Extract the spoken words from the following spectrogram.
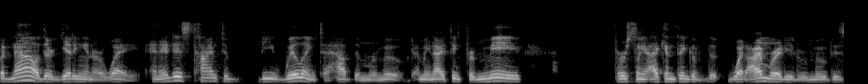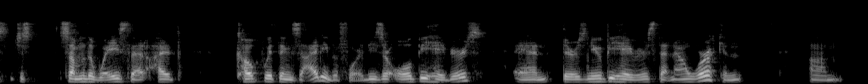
But now they're getting in our way, and it is time to be willing to have them removed. I mean, I think for me personally, I can think of the, what I'm ready to remove is just some of the ways that I've coped with anxiety before. These are old behaviors, and there's new behaviors that now work. And um,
